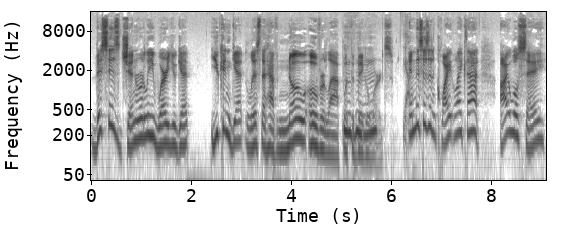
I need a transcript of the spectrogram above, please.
This is generally where you get you can get lists that have no overlap with mm-hmm. the big mm-hmm. awards, yeah. and this isn't quite like that. I will say,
